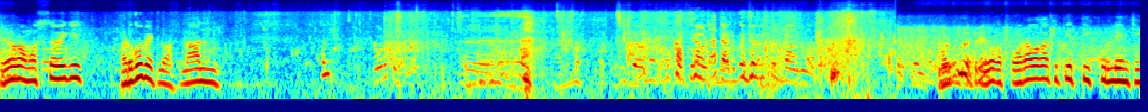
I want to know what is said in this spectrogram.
हे बघा मस्तपैकी अडगो भेटलो. लाल. भरपूर होत रे हे बघा पोरा बघा किती आहेत ती कुर्ल्यांची.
